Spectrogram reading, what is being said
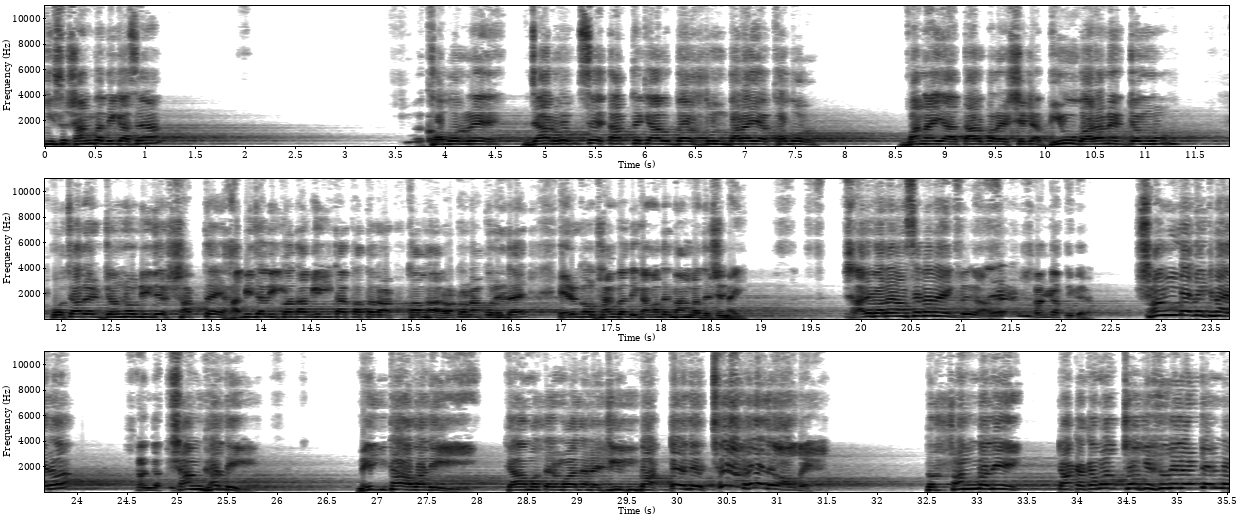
কিছু সাংবাদিক আছে না? খবর রে যা রটছে তার থেকে আরও দশ গুণ বাড়াইয়া খবর বানাইয়া তারপরে সেটা ভিউ বাড়ানোর জন্য প্রচারের জন্য নিজের স্বার্থে হাবিজাবি কথা মিথ্যা কথা কথা রটনা করে দেয়। এরকম সাংবাদিক আমাদের বাংলাদেশে নাই। আরে বলেন আছে না নাই? সাংঘাতিকেরা। সাংবাদিক না এরা? সাংঘাতিক। সাংঘাতিক। মিথ্যাবাদী। কেমতের ময়দানে জীব বা টেনে ছেড়ে ফেলে দেওয়া হবে। তো সাংবাদিক, টাকা কামাচ্ছ কিছুদিনের জন্য?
